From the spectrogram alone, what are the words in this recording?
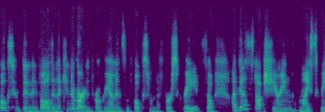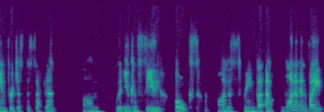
folks who've been involved in the kindergarten program and some folks from the first grade. So I'm going to stop sharing my screen for just a second um, so that you can see folks on the screen, but I want to invite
